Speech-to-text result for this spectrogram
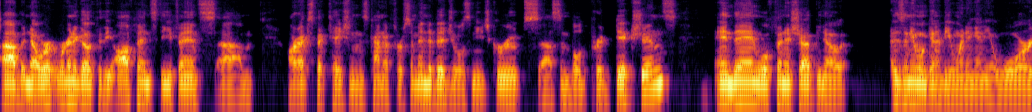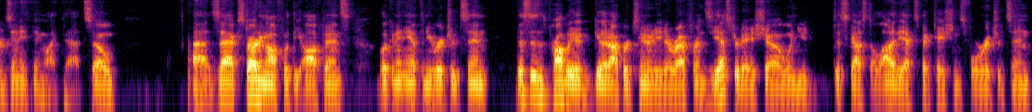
Uh, but no, we're we're going to go through the offense, defense, um, our expectations kind of for some individuals in each groups, uh, some bold predictions, and then we'll finish up. You know, is anyone going to be winning any awards, anything like that? So, uh, Zach, starting off with the offense, looking at Anthony Richardson, this is probably a good opportunity to reference yesterday's show when you discussed a lot of the expectations for Richardson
